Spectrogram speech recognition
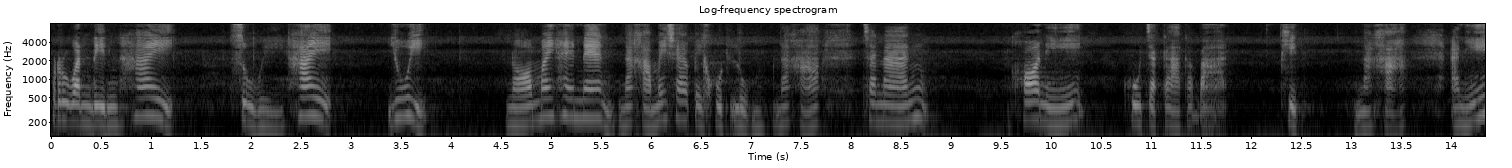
ปรวนดินให้ สุยให้ยุ่ยเนาะไม่ให้แน่นนะคะ ไม่ใช่ไปขุดหลุมนะคะ ฉะนั้นข้อนี้ครูจะกากบาทผิดนะคะ อันนี้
